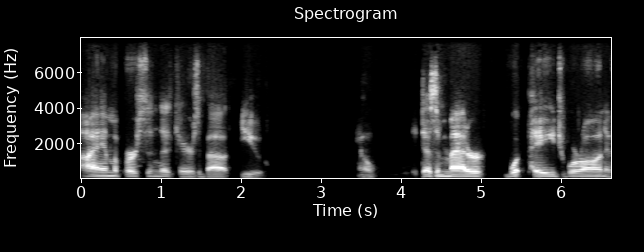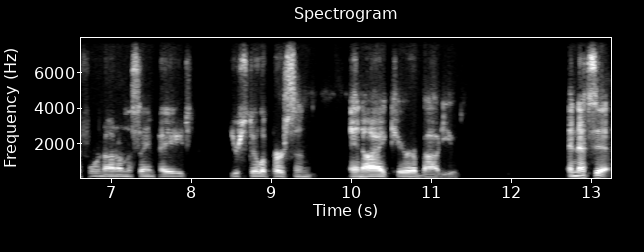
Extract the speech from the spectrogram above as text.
I am a person that cares about you. You know, it doesn't matter what page we're on. If we're not on the same page, you're still a person and I care about you. And that's it.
